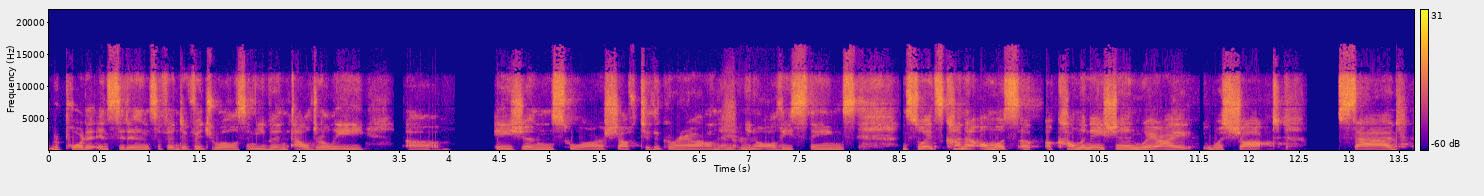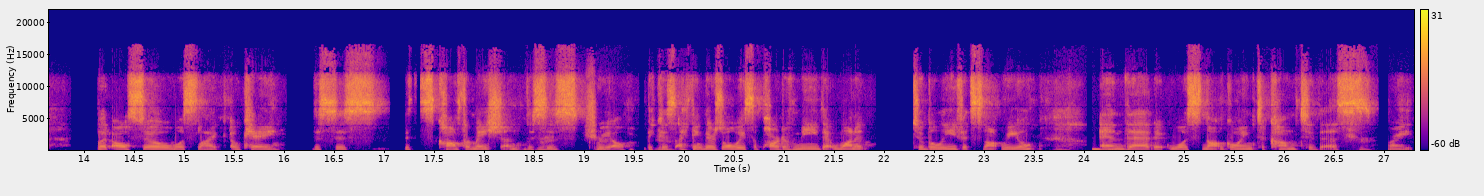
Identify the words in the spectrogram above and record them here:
reported incidents of individuals and even elderly um, Asians who are shoved to the ground and sure. you know all these things. And so it's kind of almost a, a culmination where I was shocked, sad, but also was like, okay, this is it's confirmation. This right. is sure. real because yeah. I think there's always a part of me that wanted to believe it's not real yeah. mm-hmm. and that it was not going to come to this sure. right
